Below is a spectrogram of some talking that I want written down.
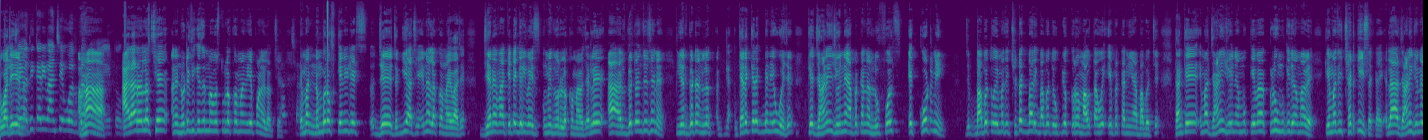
જોવા જઈએ અધિકારી વાંચે એવું હા. આરઆર અલગ છે અને નોટિફિકેશનમાં વસ્તુ લખવામાં આવી એ પણ અલગ છે. એમાં નંબર ઓફ કેન્ડિડેટ્સ જે જગ્યા છે એના લખવામાં આવ્યા છે. જેને એમાં કેટેગરી વાઇઝ ઉમેદવારો લખવામાં આવે છે. એટલે આ અર્થઘટન જે છે ને એ અર્થઘટન ક્યારેક ક્યારેક બેન એવું હોય છે કે જાણી જોઈને આ પ્રકારના લૂપફોલ્સ એ કોર્ટની જે બાબતો એમાંથી છટકબારી બાબતે ઉપયોગ કરવામાં આવતા હોય એ પ્રકારની આ બાબત છે. કારણ કે એમાં જાણી જોઈને અમુક એવા ક્લુ મૂકી દેવામાં આવે કે એમાંથી છટકી શકાય. એટલે આ જાણી જોઈને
